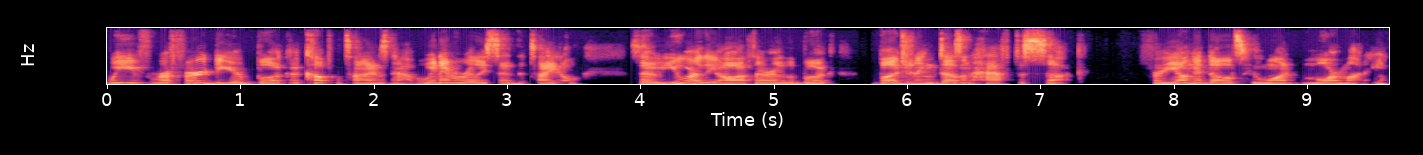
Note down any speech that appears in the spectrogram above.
we've referred to your book a couple times now, but we never really said the title. So, you are the author of the book, Budgeting Doesn't Have to Suck for Young Adults Who Want More Money.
